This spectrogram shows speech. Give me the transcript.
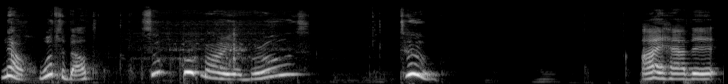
Now, what about Super Mario Bros. 2? I have it.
